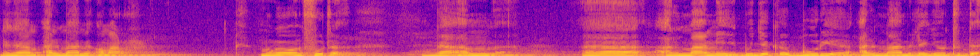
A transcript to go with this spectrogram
danga am almaami Omar mu nga woon Fuuta nga am almaami bu njëkk buur ya almaami la ñoo tudda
